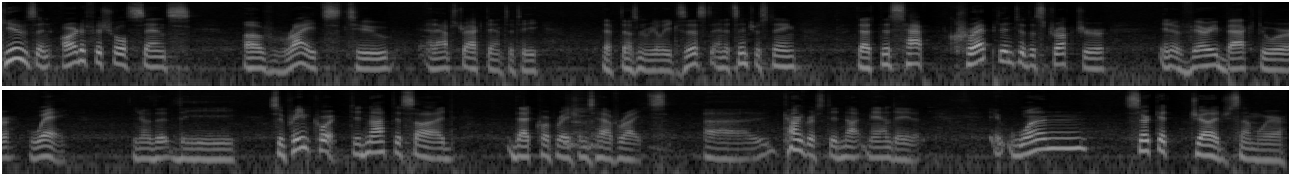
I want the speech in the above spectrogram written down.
gives an artificial sense of rights to an abstract entity that doesn't really exist. And it's interesting that this hap crept into the structure in a very backdoor way. You know, the, the Supreme Court did not decide that corporations have rights. Uh, Congress did not mandate it. it. One circuit judge somewhere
